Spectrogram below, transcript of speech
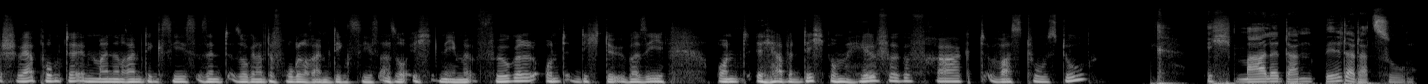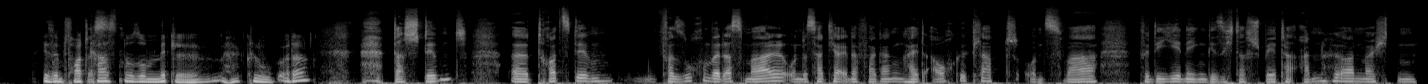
Schwerpunkte in meinen Reimdingsies sind sogenannte Vogelreimdingsies. Also ich nehme Vögel und dichte über sie. Und ich habe dich um Hilfe gefragt. Was tust du? Ich male dann Bilder dazu. Ist im Podcast nur so mittelklug, oder? Das stimmt. Äh, trotzdem versuchen wir das mal und es hat ja in der Vergangenheit auch geklappt. Und zwar für diejenigen, die sich das später anhören möchten,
